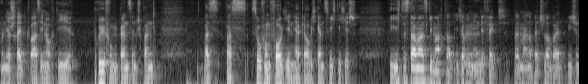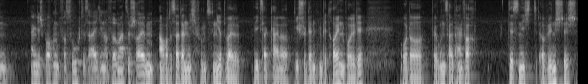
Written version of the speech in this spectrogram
Und ihr schreibt quasi noch die Prüfung ganz entspannt, was, was so vom Vorgehen her, glaube ich, ganz wichtig ist wie ich das damals gemacht habe. Ich habe im Endeffekt bei meiner Bachelorarbeit, wie schon angesprochen, versucht, das eigentlich in der Firma zu schreiben, aber das hat dann nicht funktioniert, weil, wie gesagt, keiner die Studenten betreuen wollte. oder bei uns halt einfach das nicht erwünscht ist.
